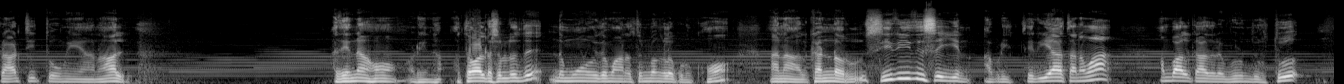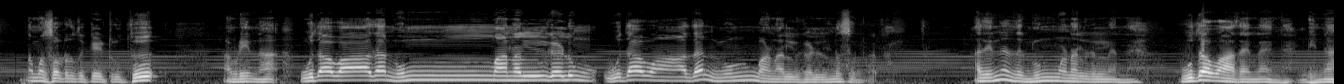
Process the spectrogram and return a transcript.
பிரார்த்தித்தோமேயானால் அது என்ன ஆகும் அப்படின்னா மற்றவாள்கிட்ட சொல்கிறது இந்த மூணு விதமான துன்பங்களை கொடுக்கும். ஆனால் கண்ணருள் சிறிது செய்யின். அப்படி தெரியாதனமாக அம்பாள் காதில் விழுந்துருத்து நம்ம சொல்கிறது கேட்டுருத்து அப்படின்னா உதவாத நுண்மணல்களும் உதவாத நுண்மணல்கள்னு சொல்கிறார் அது என்ன இந்த நுண்மணல்கள்னு என்ன? உதவாத என்ன என்ன? அப்படின்னா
